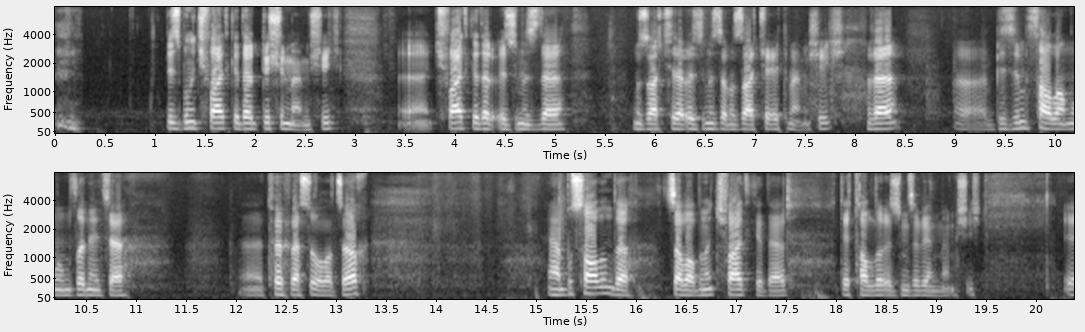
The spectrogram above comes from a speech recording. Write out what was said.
biz bunu kifayət qədər düşünməmişik. Ə, kifayət qədər özümüzdə müzakirə, özümüzlə müzakirə etməmişik və ə, bizim sağlamlığımıza necə töhfəsi olacaq. Yəni bu sualın da cavabını kifayət qədər detallı özümüzə verməmişik. E,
